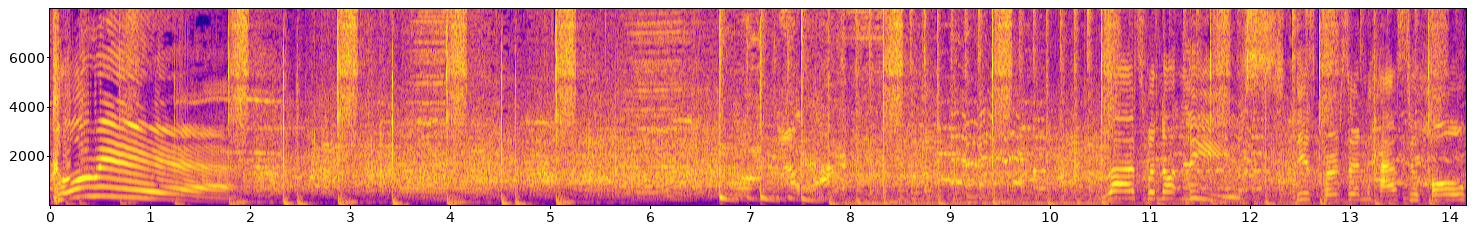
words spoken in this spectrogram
Korea. Last but not least, this person has to hold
